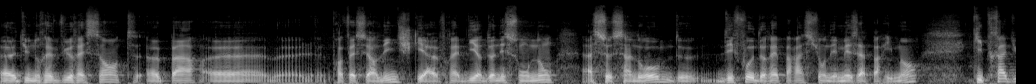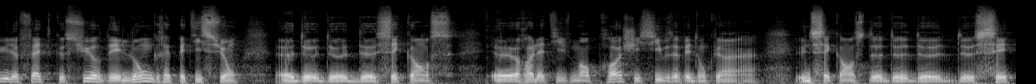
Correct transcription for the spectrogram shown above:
euh, d'une revue récente euh, par euh, le professeur Lynch, qui a, à vrai dire, donné son nom à ce syndrome de défaut de réparation des mésappariements, qui traduit le fait que sur des longues répétitions de, séquences relativement proches, ici vous avez donc une séquence de, de C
